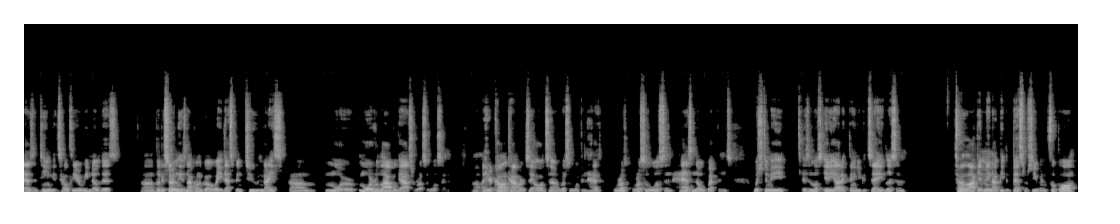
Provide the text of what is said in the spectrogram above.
as the team gets healthier. We know this. Uh, but it certainly is not going to go away. That's been two nice, um, more more reliable guys for Russell Wilson. Uh, I hear Colin Cowherd say all the time, Russell Wilson has Russell Wilson has no weapons, which to me is the most idiotic thing you could say. Listen, Tyler Lockett may not be the best receiver in football.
